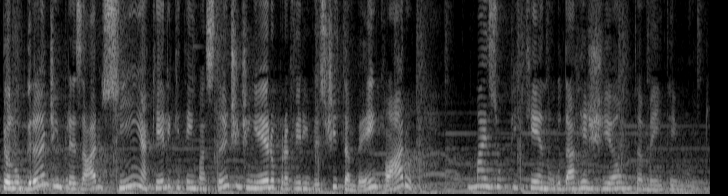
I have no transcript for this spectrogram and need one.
pelo grande empresário, sim, aquele que tem bastante dinheiro para vir investir também, claro, mas o pequeno, o da região também tem muito.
